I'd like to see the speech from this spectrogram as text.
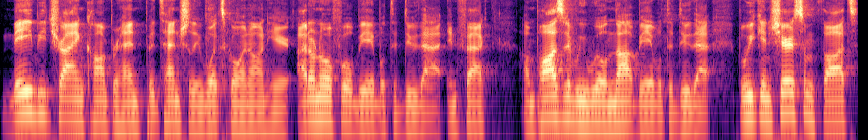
maybe try and comprehend potentially what's going on here. I don't know if we'll be able to do that. In fact, I'm positive we will not be able to do that. But we can share some thoughts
